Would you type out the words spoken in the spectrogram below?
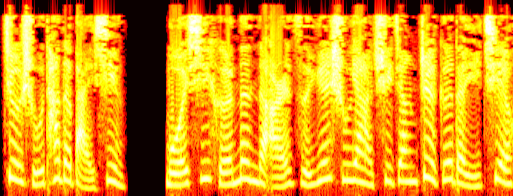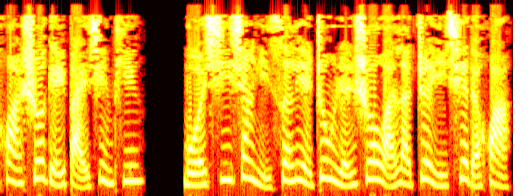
救赎他的百姓。摩西和嫩的儿子约书亚去将这歌的一切话说给百姓听。摩西向以色列众人说完了这一切的话，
